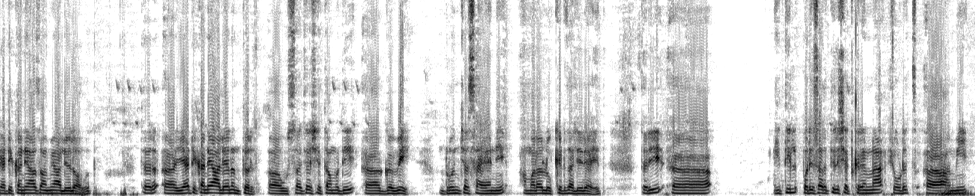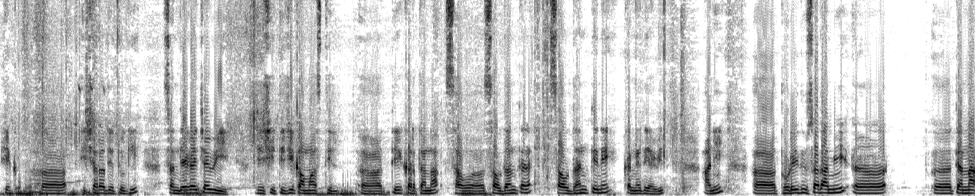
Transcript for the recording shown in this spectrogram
या ठिकाणी आज आम्ही आलेलो आहोत. तर या ठिकाणी आल्यानंतर उसाच्या ऊसाच्या शेतामध्ये गवे ड्रोनच्या सहाय्याने आम्हाला लोकेट झालेले आहेत. तरी येथील परिसरातील शेतकऱ्यांना एवढंच आम्ही एक इशारा देतो की संध्याकाळच्या वेळी जे शेतीची कामं असतील ते करताना साव सावधानते सावधानतेने करण्यात यावीत. आणि थोडे दिवसात आम्ही त्यांना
